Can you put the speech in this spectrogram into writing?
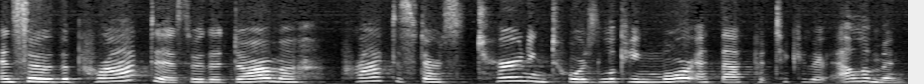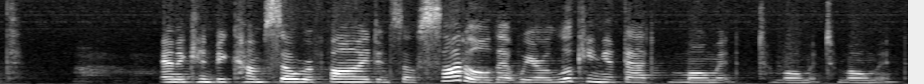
And so the practice or the Dharma practice starts turning towards looking more at that particular element. And it can become so refined and so subtle that we are looking at that moment to moment to moment.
